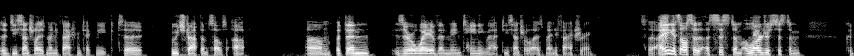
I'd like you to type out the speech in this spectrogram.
a decentralized manufacturing technique to bootstrap themselves up. Um, But then, is there a way of then maintaining that decentralized manufacturing? So I think it's also a system, a larger system could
